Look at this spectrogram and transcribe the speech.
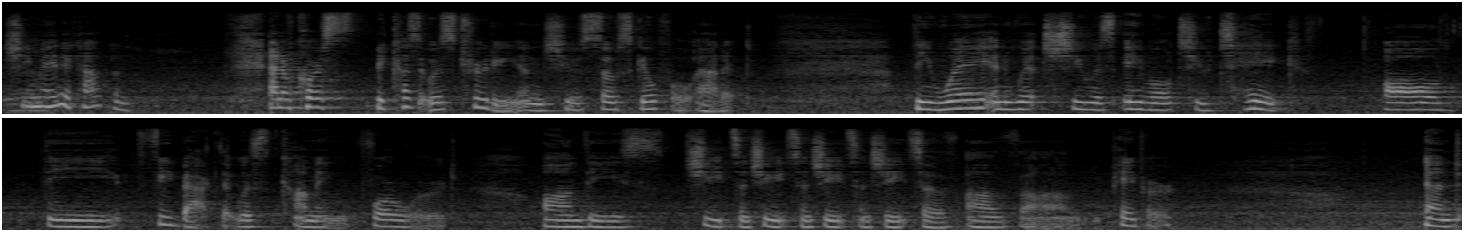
She made it happen. And of course, because it was Trudy and she was so skillful at it, the way in which she was able to take all the feedback that was coming forward on these sheets and sheets and sheets and sheets of, of um, paper and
